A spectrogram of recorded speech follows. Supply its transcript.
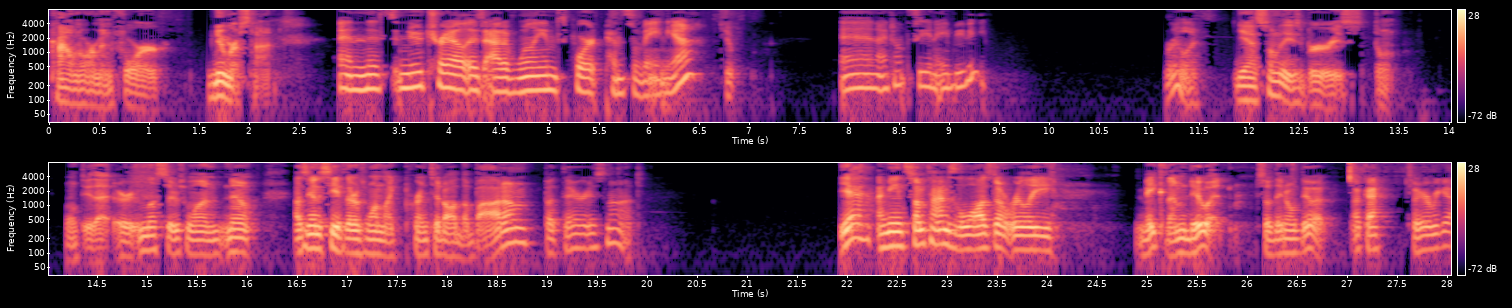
Kyle Norman for numerous times. And this New Trail is out of Williamsport, Pennsylvania. Yep. And I don't see an ABV. Really? Yeah, some of these breweries don't won't do that, or unless there's one. No, I was going to see if there was one like printed on the bottom, but there is not. Yeah, I mean sometimes the laws don't really make them do it, so they don't do it. Okay, so here we go.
